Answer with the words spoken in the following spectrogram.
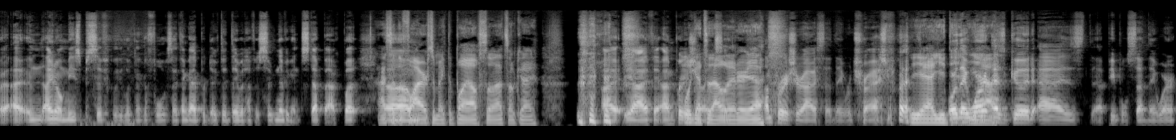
I, I know me specifically looking like a fool because I think I predicted they would have a significant step back. But I said the Um, Flyers to make the playoffs, so that's okay. I, yeah, I think I'm pretty. we'll sure get to I that said- later. Yeah, I'm pretty sure I said they were trash, but yeah, you did. or they weren't yeah. as good as uh, people said they were.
